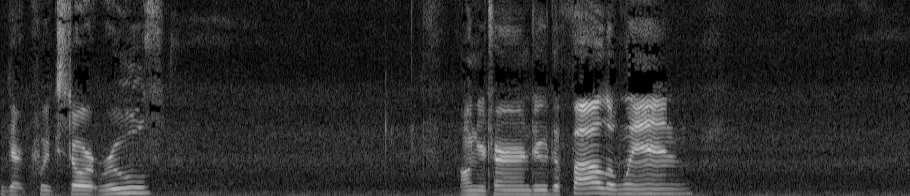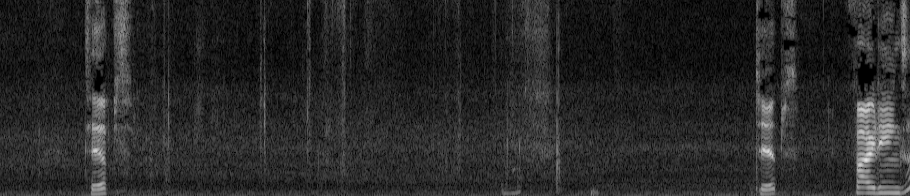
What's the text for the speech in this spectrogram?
We got quick start rules. On your turn, do the following tips. Tips. Fighting zombies.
